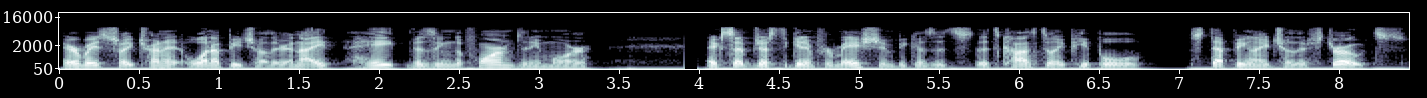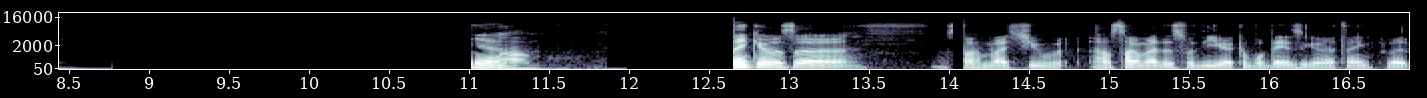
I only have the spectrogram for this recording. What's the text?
everybody's like trying to one up each other, and I hate visiting the forums anymore, except just to get information because it's it's constantly people stepping on each other's throats. Yeah. Um, I think it was uh, I was talking about you. I was talking about this with you a couple days ago, I think. But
